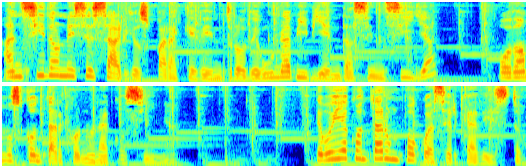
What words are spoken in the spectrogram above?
han sido necesarios para que dentro de una vivienda sencilla podamos contar con una cocina? Te voy a contar un poco acerca de esto.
